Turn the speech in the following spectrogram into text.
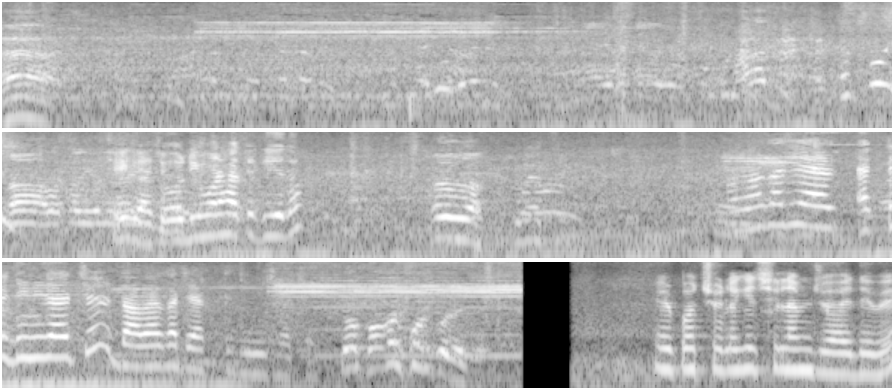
হ্যাঁ। ঠিক আছে ও রিমোর হাতে দিয়ে দাও। আমার কাছে একটা জিনিস আছে দাদার কাছে একটা জিনিস আছে। তো কখন ফোন করেছে? এরপর চলে গেছিলাম জয়দেবে।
